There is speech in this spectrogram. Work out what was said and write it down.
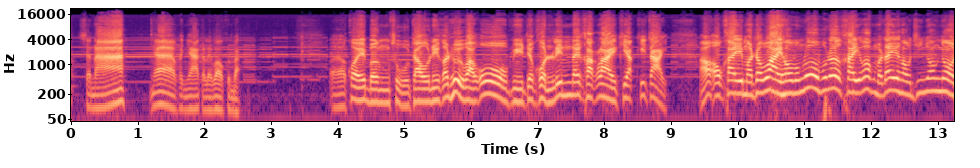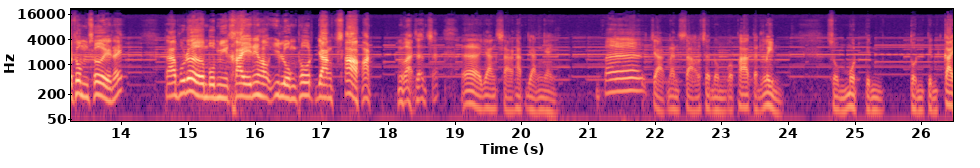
ษสนะอ่าพญาก็เลยเว้าขึ้นว่าเอ่อคอยเบิ่งสู่เจ้านี่ก็ถือว่า โอ้ มีแต่คนลิ้นได้คักไล่เคียกขี้ใจเอาเอาไข่มาถวายเฮาบ่รู้ผู้เด้อไข่ออกมาได้เฮาสิย่องย่อชมเชยเด้ถ้าผู้เด้อบ่มีไข่นี่เฮาอีลงโทษอย่างสาหัสว่าซั่นซะเอออย่างสาหัสอย่างใหญ่เออจากนั้นสาวสนมก็พากันลิ้น สมมุติเป็น ตนเป็นไก่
